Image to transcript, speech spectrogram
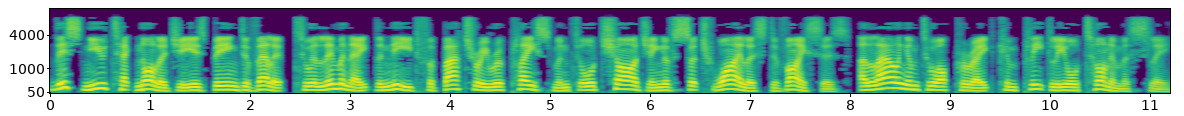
This new technology is being developed to eliminate the need for battery replacement or charging of such wireless devices, allowing them to operate completely autonomously.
